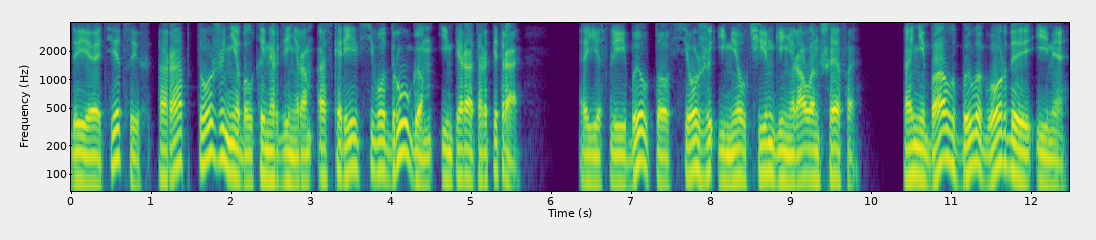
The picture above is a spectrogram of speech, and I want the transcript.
Да и отец их, араб, тоже не был камердинером, а скорее всего другом императора Петра. А если и был, то все же имел чин генерал-аншефа. Аннибал было гордое имя.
